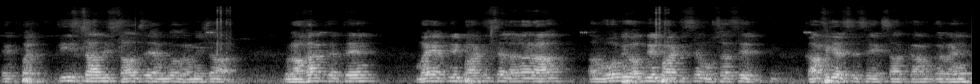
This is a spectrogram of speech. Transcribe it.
ایک پچیس چالیس سال سے ہم لوگ ہمیشہ ملاقات کرتے ہیں۔ میں اپنی پارٹی سے لگا رہا اور وہ بھی اپنی پارٹی سے مسلسل کافی عرصے سے ایک ساتھ کام کر رہے ہیں۔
